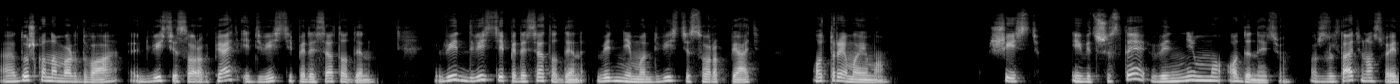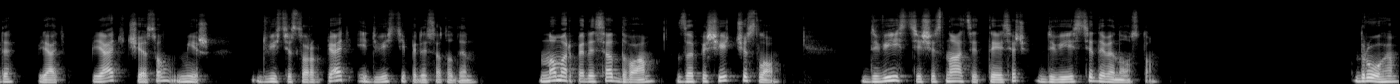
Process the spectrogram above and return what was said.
Е, Дужка номер 2 245 і 251. Від 251 віднімемо 245, отримаємо 6. І від 6 віднімемо одиницю. В результаті у нас вийде 5. 5 чисел між 245 і 251. Номер 52. Запишіть число 216 290. Друге.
